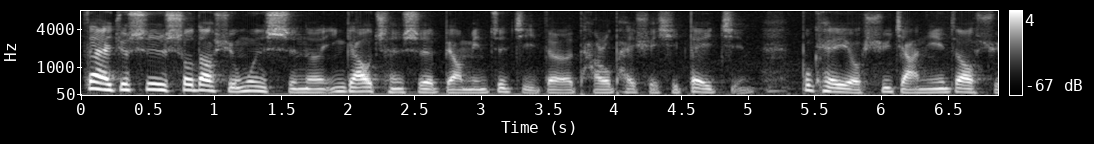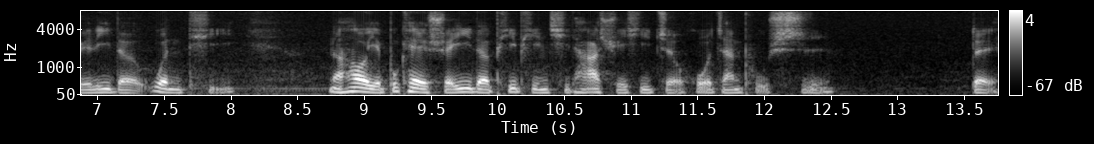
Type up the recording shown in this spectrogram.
再就是受到询问时呢，应该要诚实的表明自己的塔罗牌学习背景，不可以有虚假捏造学历的问题，然后也不可以随意的批评其他学习者或占卜师。对，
